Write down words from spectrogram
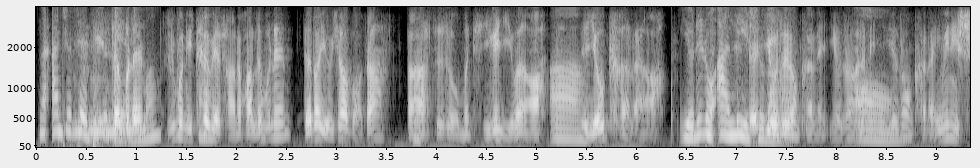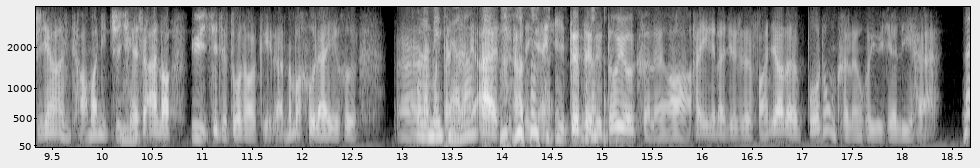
那安置费不是能不能？如果你特别长的话，能不能得到有效保障？啊，这是我们提一个疑问啊。啊，有可能啊，有这种案例是吧？有这种可能，有这种案例，有这种可能，因为你时间很长嘛，你之前是按照预计的多少给的，那么后来以后，呃，后来没钱了，哎，其他的原因，对对对，都有可能啊。还有一个呢，就是房价的波动可能会有些厉害。那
